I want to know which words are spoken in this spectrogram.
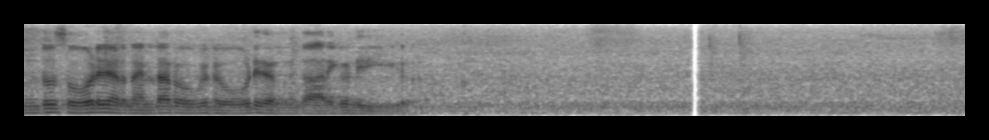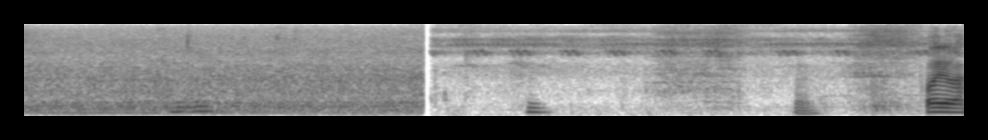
എന്തോ ഓടി നടന്ന് എല്ലാ റൂമിലും ഓടി നടന്ന് കാറിക്കൊണ്ടിരിക്കുക. പോയി വാ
